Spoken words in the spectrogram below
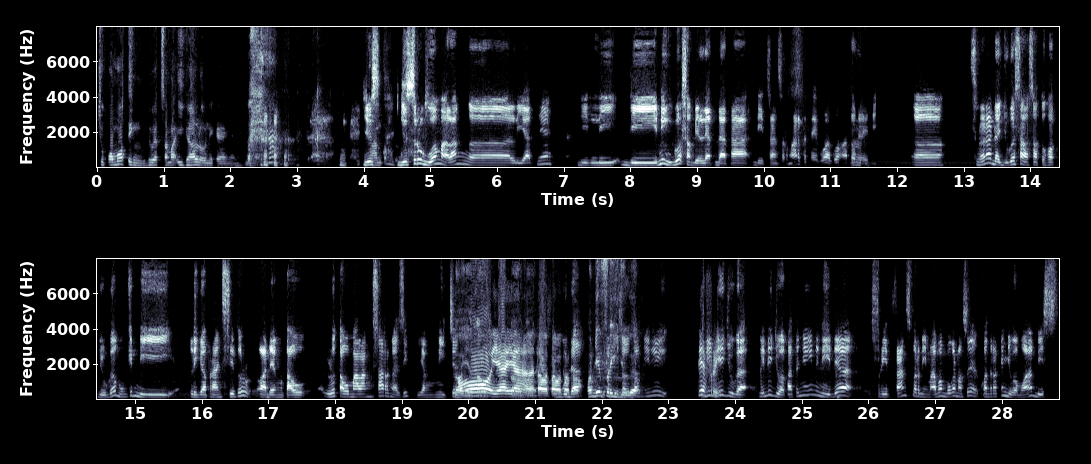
Cupomoting duet sama Igalo nih kayaknya nih? Just, justru gue malah ngelihatnya di, li- di ini gue sambil lihat data di transfer market ya gue gue nggak tahu Hmm. deh ini Eh, sebenarnya ada juga salah satu hot juga mungkin di Liga Prancis itu ada yang tahu lu tahu Malangsar nggak sih yang Nietzsche Oh, iya, tahu. oh iya iya Tahu, tahu tahu tahu Muda. tahu. oh dia free juga tahun ini dia ini free dia juga ini juga katanya ini nih dia free transfer nih apa bukan maksudnya kontraknya juga mau habis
